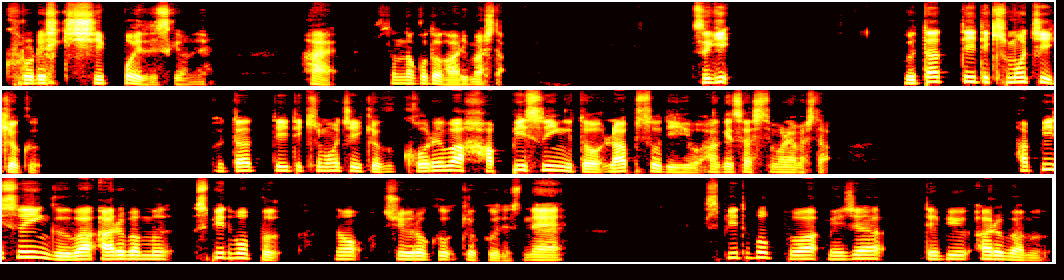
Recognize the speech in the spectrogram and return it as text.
黒歴史っぽいですけどね。はい。そんなことがありました。次。歌っていて気持ちいい曲。歌っていて気持ちいい曲。これはハッピースイングとラプソディを上げさせてもらいました。ハッピースイングはアルバムスピードポップの収録曲ですね。スピードポップはメジャーデビューアルバム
